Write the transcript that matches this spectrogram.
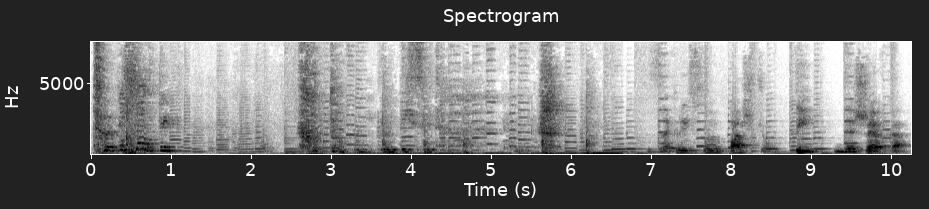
То пішов ти. Світ. Закрий свою пащу, ти, дешевка.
